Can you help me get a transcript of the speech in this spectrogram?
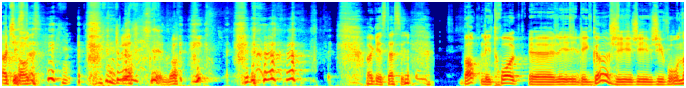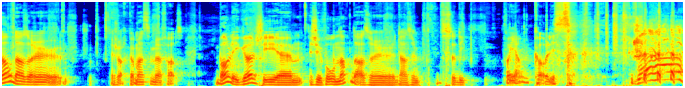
Ok, c'est- bon. ok, c'est assez. Bon, les trois, euh, les, les gars, j'ai, vos noms dans un. Je vais recommencer ma phrase. Bon, les gars, j'ai, euh, vos noms dans un, dans un, sur des. Voyons, calice. Ah!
